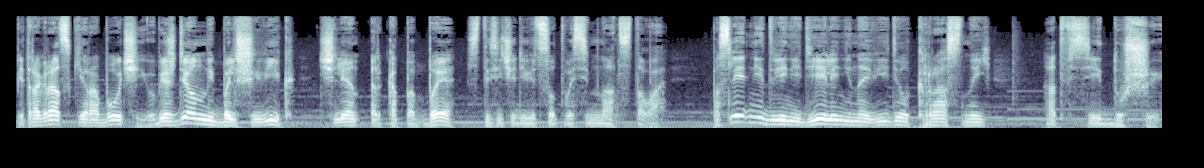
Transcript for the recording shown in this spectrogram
Петроградский рабочий, убежденный большевик, член РКПБ с 1918 -го. Последние две недели ненавидел красный от всей души.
